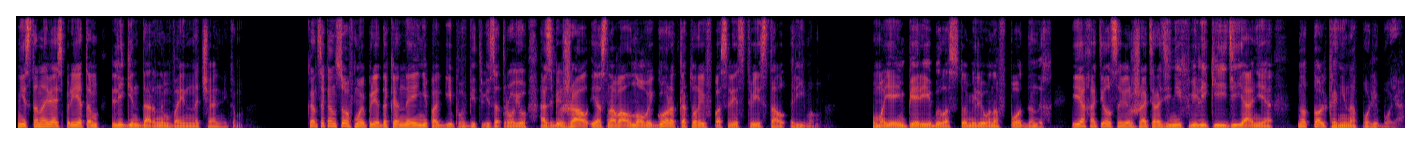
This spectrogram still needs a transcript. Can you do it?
не становясь при этом легендарным военачальником конце концов, мой предок Эней не погиб в битве за Трою, а сбежал и основал новый город, который впоследствии стал Римом. У моей империи было сто миллионов подданных, и я хотел совершать ради них великие деяния, но только не на поле боя.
